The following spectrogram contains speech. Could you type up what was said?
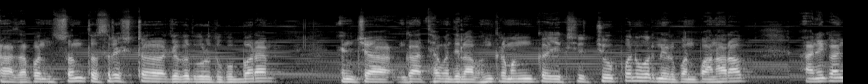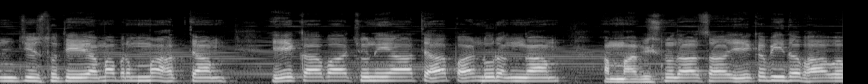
आज आपण संत श्रेष्ठ जगद्गुरु तुकोबारा यांच्या गाथ्यामधील अभंग क्रमांक एकशे चोपन्नवर निरूपण पाहणार आहोत. अनेकांची स्तुती अमा ब्रह्मा हत्याम एका वाचून त्या पांडुरंगाम अम्मा विष्णुदासा एकविध भाव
